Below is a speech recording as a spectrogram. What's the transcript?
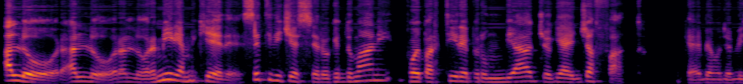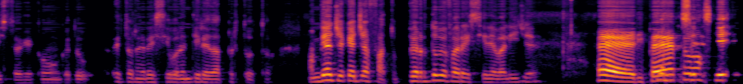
Allora, allora, allora, Miriam mi chiede, se ti dicessero che domani puoi partire per un viaggio che hai già fatto, ok, abbiamo già visto che comunque tu ritorneresti volentieri dappertutto, ma un viaggio che hai già fatto, per dove faresti le valigie? Eh, ripeto... Se, se,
